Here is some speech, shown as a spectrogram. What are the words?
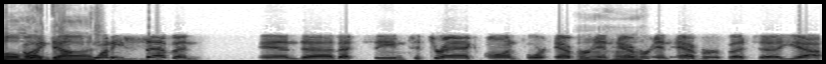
oh my down gosh. 27. And uh, that seemed to drag on forever and Uh-huh. ever and ever. But uh, yeah,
